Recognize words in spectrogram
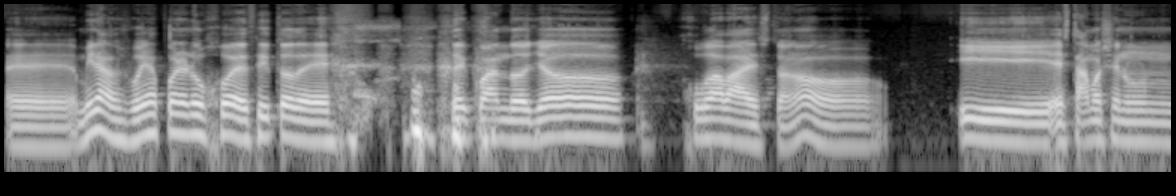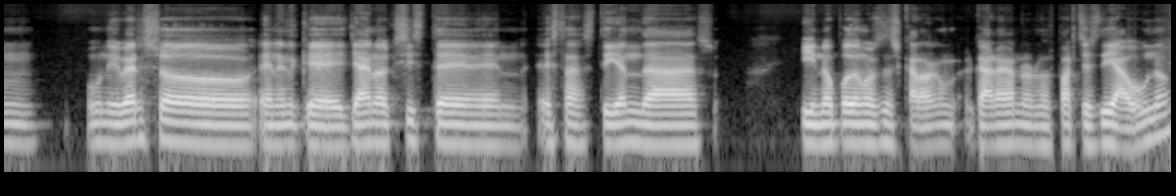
Eh, mira, os voy a poner un jueguecito de, de cuando yo jugaba esto, ¿no? Y estamos en un universo en el que ya no existen estas tiendas y no podemos descargarnos los parches día uno.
